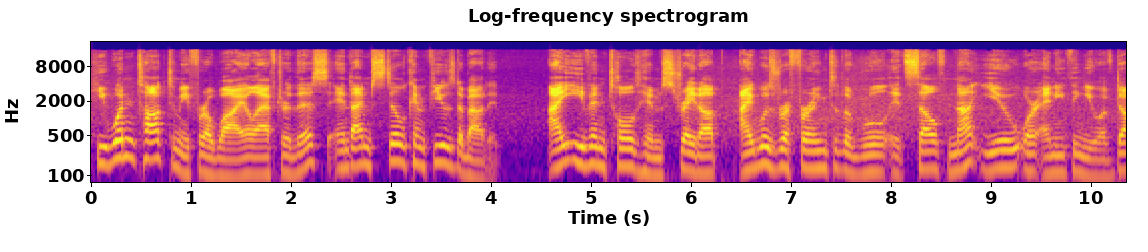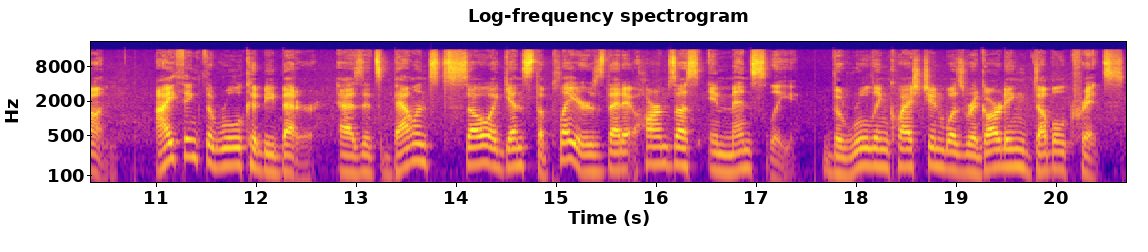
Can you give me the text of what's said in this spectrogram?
He wouldn't talk to me for a while after this, and I'm still confused about it. I even told him straight up I was referring to the rule itself, not you or anything you have done. I think the rule could be better, as it's balanced so against the players that it harms us immensely. The rule in question was regarding double crits.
